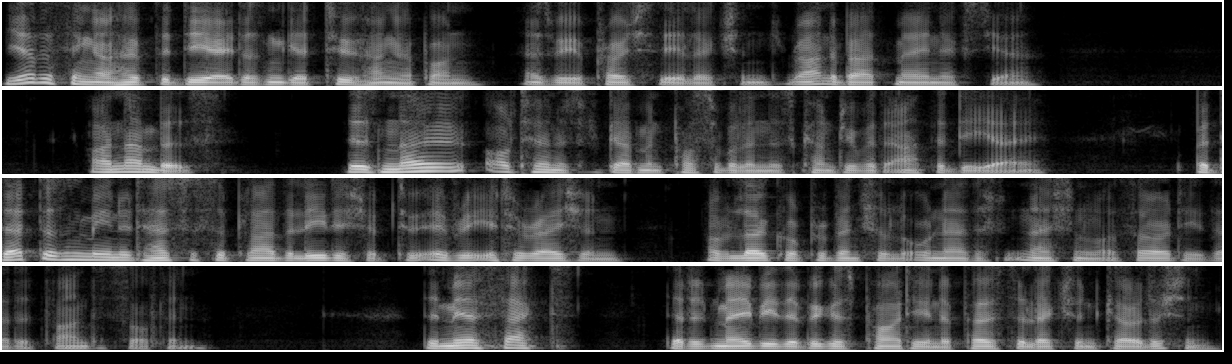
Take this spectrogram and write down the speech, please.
The other thing I hope the DA doesn't get too hung up on as we approach the elections, round about May next year, are numbers. There's no alternative government possible in this country without the DA, but that doesn't mean it has to supply the leadership to every iteration of local, provincial, or national authority that it finds itself in. The mere fact that it may be the biggest party in a post election coalition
